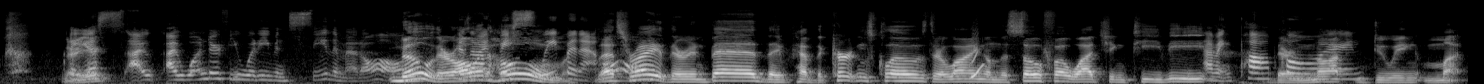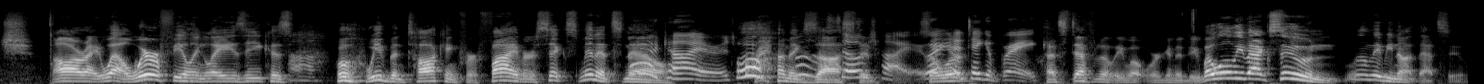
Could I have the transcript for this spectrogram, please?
There I guess I, I wonder if you would even see them at all. No, they're all at I'd be home. sleeping at That's home. right. They're in bed. They have the curtains closed. They're lying on the sofa watching TV. Having popcorn. They're not doing much. All right. Well, we're feeling lazy because Ah. oh, we've been talking for five or six minutes now. I'm tired. Oh, I'm exhausted. So tired. So we're, we're- gonna take a break. That's definitely what we're going to do. But we'll be back soon. Well, maybe not that soon.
